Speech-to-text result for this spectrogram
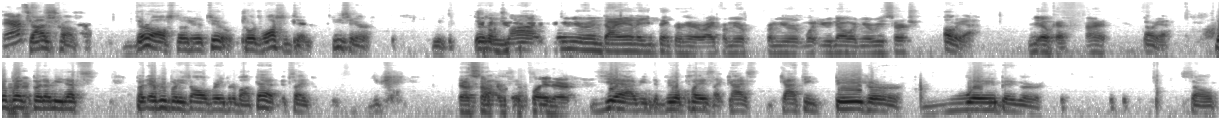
That's John Trump? They're all still here too. George Washington, he's here. I mean, there's a lot. Junior and Diana, you think are here, right? From your from your what you know and your research. Oh yeah. Yeah. Okay. All right. Oh yeah. But but but I mean that's but everybody's all raving about that. It's like you. That's not the real play there. Yeah, I mean the real play is like guys, gotta think bigger, way bigger. So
